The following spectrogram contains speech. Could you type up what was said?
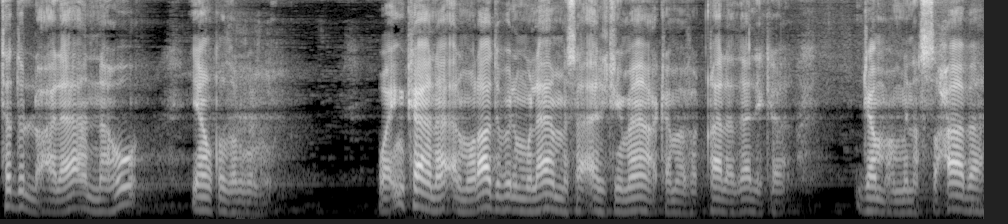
تدل على أنه ينقض الوضوء. وإن كان المراد بالملامسة الجماع كما قال ذلك جمع من الصحابة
